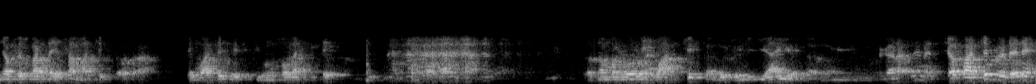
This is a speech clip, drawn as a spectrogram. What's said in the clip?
Nyoblos partai Islam wajib itu orang. Yang wajib itu diung soleh titik. Nomor loro wajib kalau jadi kiai ya. Sekarang ini siapa wajib udah deh.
